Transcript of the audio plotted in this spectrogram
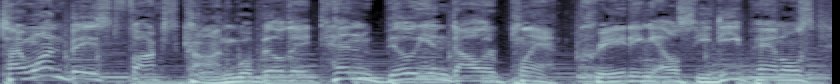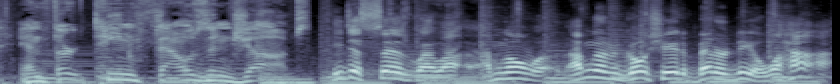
Taiwan based Foxconn will build a $10 billion plant, creating LCD panels and 13,000 jobs. He just says, well, I'm going, I'm going to negotiate a better deal. Well, how?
